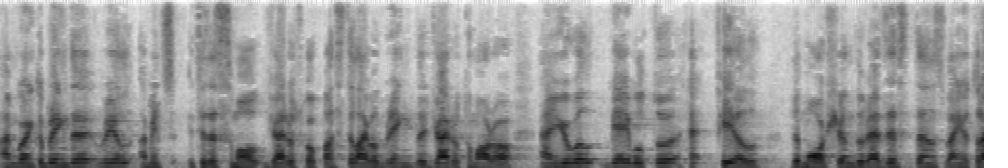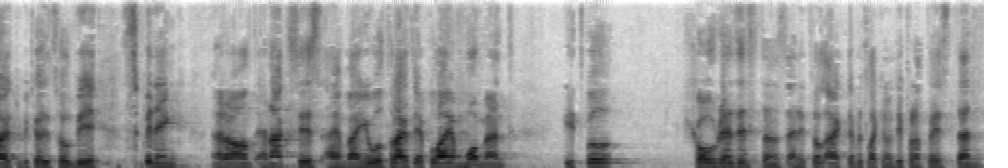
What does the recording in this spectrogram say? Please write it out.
I'm going to bring the real, I mean, it's- a small gyroscope, but still I will bring the gyro tomorrow, and you will be able to feel the motion, the resistance when you try to, because it will be spinning around an axis, and when you will try to apply a moment, it will show resistance, and it will act a bit like in a different ways than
